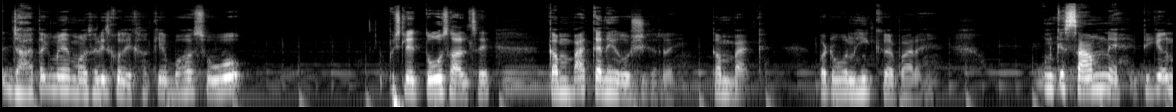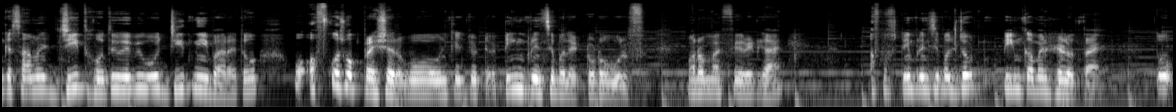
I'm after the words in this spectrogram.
जहाँ तक मैं मर्सडीज़ को देखा कि बहुत वो पिछले दो साल से कम बैक करने की कोशिश कर रहे हैं कम बैक बट वो नहीं कर पा रहे हैं। उनके सामने, ठीक है, उनके सामने जीत होते हुए भी वो जीत नहीं पा रहे तो वो ऑफकोर्स वो प्रेशर वो उनके जो टीम प्रिंसिपल है Toto Wolff one of my favourite guy of course team principal जो टीम का मैन हेड होता है तो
